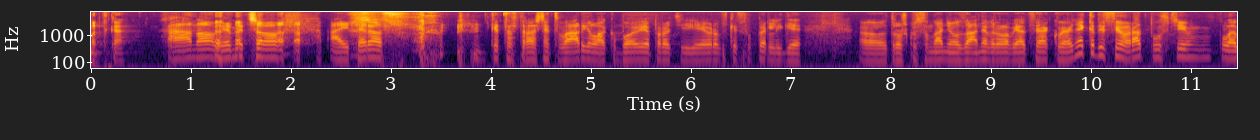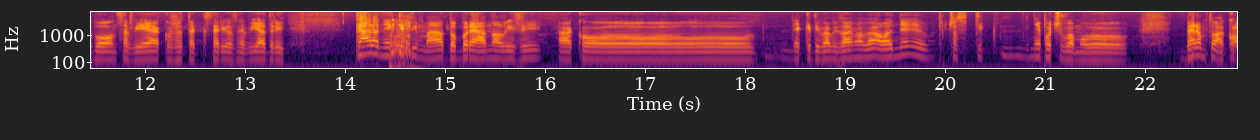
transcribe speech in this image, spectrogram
Mrtka. Áno, vieme čo, aj teraz, keď sa strašne tváril, ako bojuje proti Európskej Superlige, uh, trošku som na neho zanevrel viacej ako ja. Niekedy si ho rád pustím, lebo on sa vie akože tak seriózne vyjadriť. Kára niekedy má dobré analýzy, ako niekedy veľmi zaujímavé, ale ne, čo sa tý, nepočúvam, o, berem to ako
